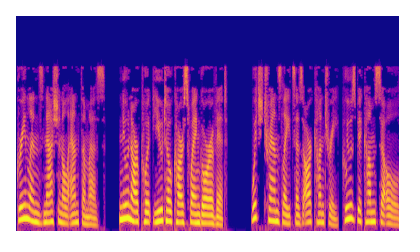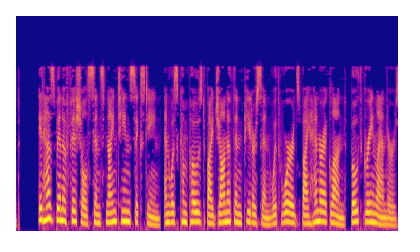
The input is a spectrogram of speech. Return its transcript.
Greenland's national anthem is, Nunarput Utoqqarsuanngoravit, which translates as Our Country, who's become so old. It has been official since 1916, and was composed by Jonathan Petersen with words by Henrik Lund, both Greenlanders.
